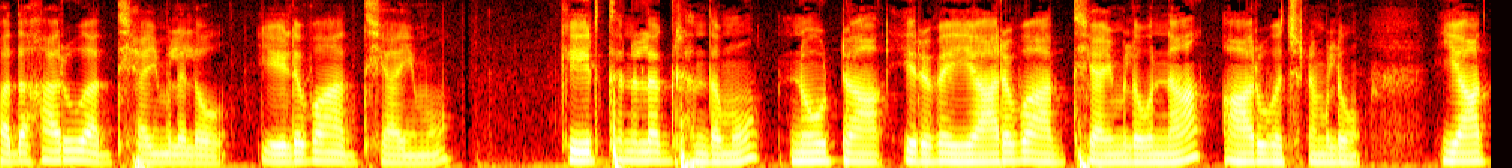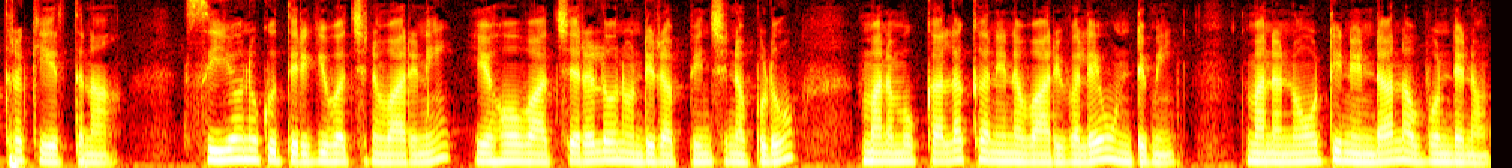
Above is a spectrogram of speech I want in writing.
పదహారు అధ్యాయములలో ఏడవ అధ్యాయము. కీర్తనల గ్రంథము నూట ఇరవై ఆరవ అధ్యాయంలో ఉన్న ఆరు వచనములు. యాత్ర కీర్తన. సియోనుకు తిరిగి వచ్చిన వారిని యహోవా చెరలో నుండి రప్పించినప్పుడు మనము కల కనిన వారి వలె ఉంటిమి. మన నోటి నిండా నవ్వుండెను.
